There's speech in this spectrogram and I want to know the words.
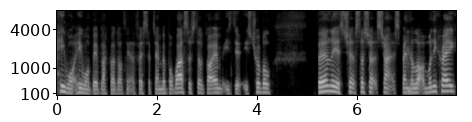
he won't he won't be a Blackpool, I don't think, on the first September. But whilst they've still got him, he's he's trouble. Burnley is still trying to spend a lot of money, Craig.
